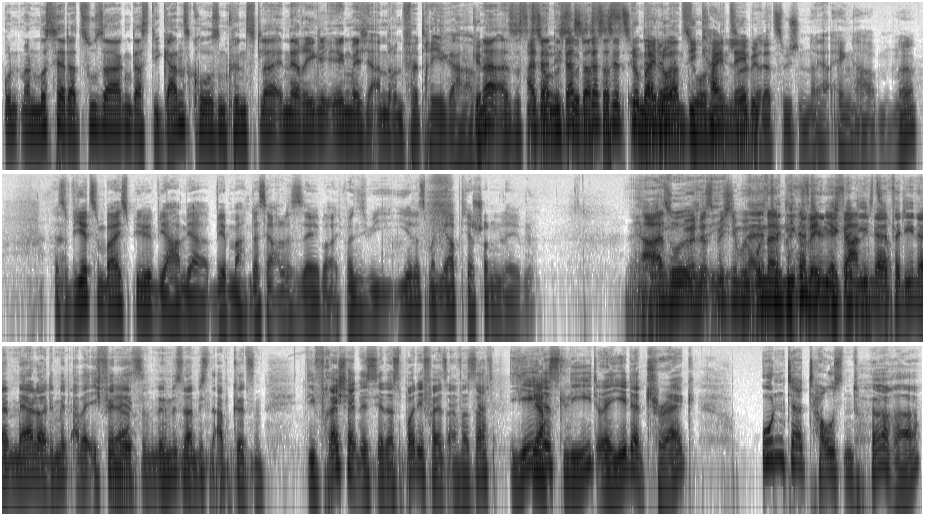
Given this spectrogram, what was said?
Und man muss ja dazu sagen, dass die ganz großen Künstler in der Regel irgendwelche anderen Verträge haben. Genau. Ne? Also es ist also ja nicht das, so, dass das das ist jetzt nur bei Leuten, die kein Label dazwischen Ja. hängen haben. Ne? Also wir zum Beispiel, wir haben ja, wir machen das ja alles selber. Ich weiß nicht, wie ihr das macht, ihr habt ja schon ein Label. Ja, also Würde es mich nicht Ja, es wundern, verdienen wenn ihr gar verdienen, nichts verdienen mehr Leute mit, aber ich finde Ja. jetzt, wir müssen mal ein bisschen abkürzen. Die Frechheit ist ja, dass Spotify jetzt einfach sagt, jedes Lied oder jeder Track unter 1000 Hörer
